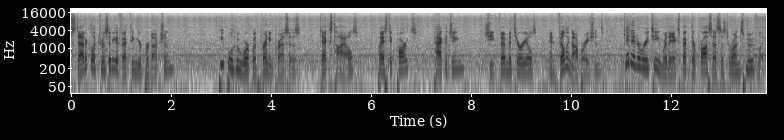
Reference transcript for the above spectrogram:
static electricity affecting your production? People who work with printing presses, textiles, plastic parts, packaging, sheet fed materials, and filling operations get in a routine where they expect their processes to run smoothly.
